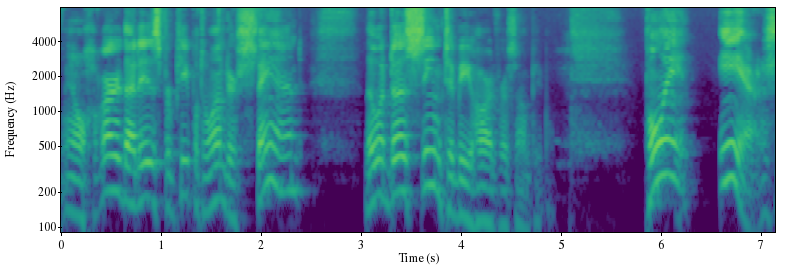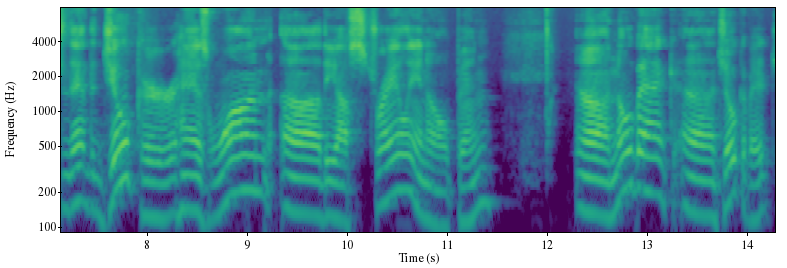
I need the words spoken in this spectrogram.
you know hard that is for people to understand, though it does seem to be hard for some people. Point is that the Joker has won uh, the Australian Open. Uh, Novak uh, Djokovic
